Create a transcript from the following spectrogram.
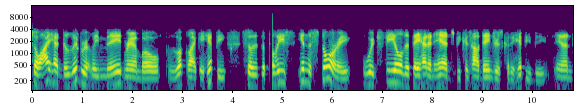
so I had deliberately made Rambo look like a hippie so that the police in the story would feel that they had an edge because how dangerous could a hippie be? And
